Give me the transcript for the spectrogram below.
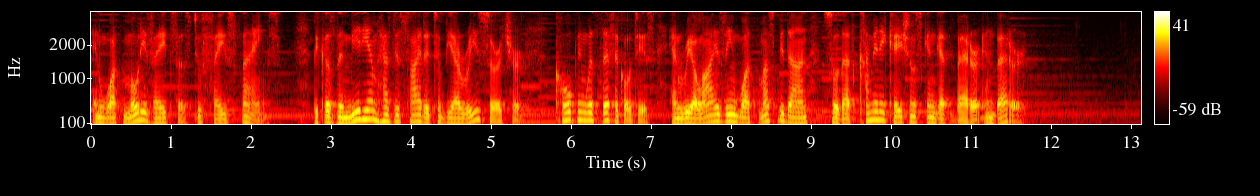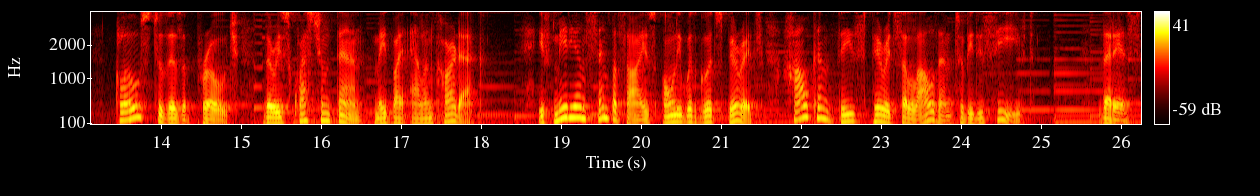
and what motivates us to face things. Because the medium has decided to be a researcher, coping with difficulties and realizing what must be done so that communications can get better and better. Close to this approach, there is question 10 made by Allan Kardec. If mediums sympathize only with good spirits, how can these spirits allow them to be deceived? That is,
